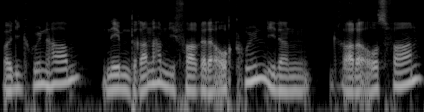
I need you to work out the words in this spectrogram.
weil die grün haben. Nebendran haben die Fahrräder auch grün, die dann geradeaus fahren.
